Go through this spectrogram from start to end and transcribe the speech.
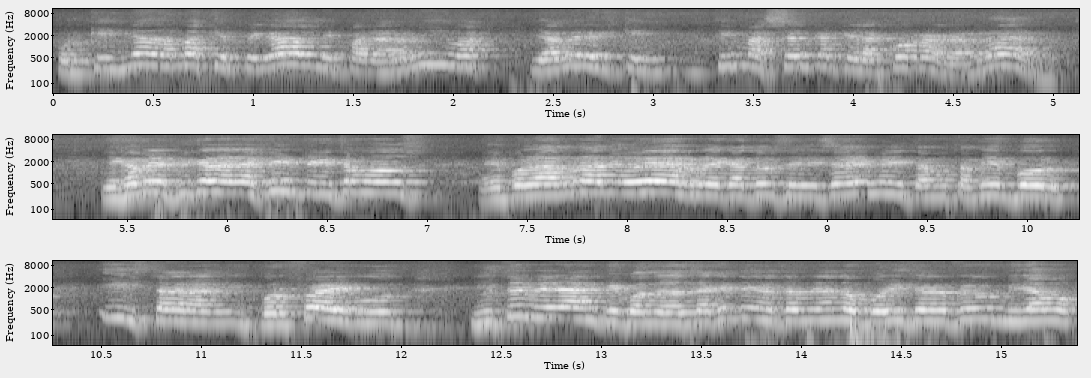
porque es nada más que pegarle para arriba y a ver el que esté más cerca que la corra a agarrar. Déjame explicar a la gente que estamos eh, por la radio R 1410 AM, estamos también por Instagram y por Facebook. Y ustedes verán que cuando la gente nos está mirando por Instagram y Facebook, miramos,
